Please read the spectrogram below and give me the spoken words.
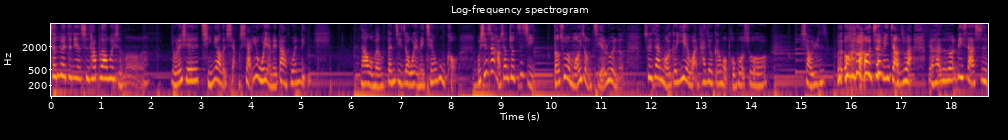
针对这件事，他不知道为什么有了一些奇妙的想象，因为我也没办婚礼。然后我们登记之后，我也没迁户口，我先生好像就自己得出了某一种结论了，所以在某一个夜晚，他就跟我婆婆说：“小云不 我把我真名讲出来，没有，他就说 Lisa 是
